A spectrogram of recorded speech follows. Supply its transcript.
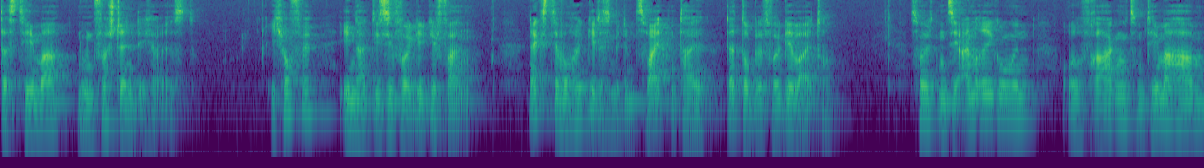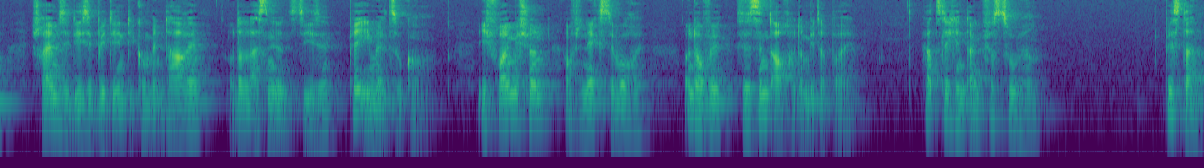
das Thema nun verständlicher ist. Ich hoffe, Ihnen hat diese Folge gefallen. Nächste Woche geht es mit dem zweiten Teil der Doppelfolge weiter. Sollten Sie Anregungen oder Fragen zum Thema haben, schreiben Sie diese bitte in die Kommentare oder lassen Sie uns diese per E-Mail zukommen. Ich freue mich schon auf die nächste Woche und hoffe, Sie sind auch wieder mit dabei. Herzlichen Dank fürs Zuhören. Bis dann.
